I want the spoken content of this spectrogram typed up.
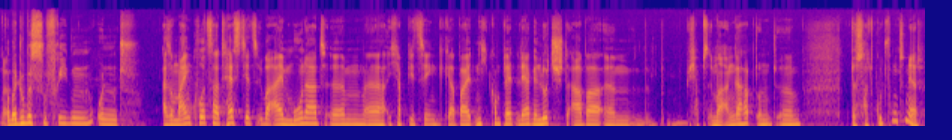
Aber du bist zufrieden und also mein kurzer Test jetzt über einen Monat, ähm, äh, ich habe die 10 Gigabyte nicht komplett leer gelutscht, aber ähm, ich habe es immer angehabt und ähm, das hat gut funktioniert.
